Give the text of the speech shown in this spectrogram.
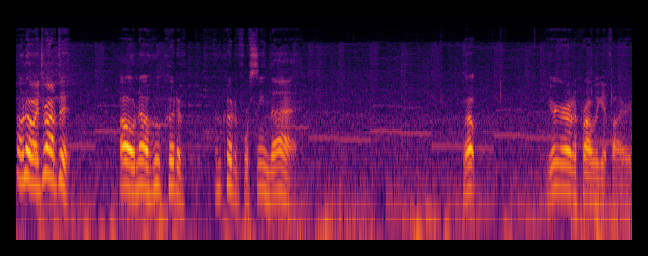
Oh no, I dropped it! Oh no, who could have who could have foreseen that? Well, you're gonna probably get fired.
